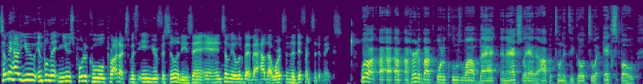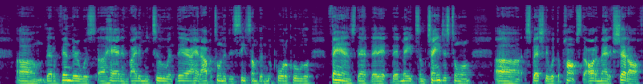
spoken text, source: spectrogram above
Tell me how you implement and use Portacool products within your facilities, and, and tell me a little bit about how that works and the difference that it makes. Well, I, I, I heard about Portacools a while back, and I actually had the opportunity to go to an expo um, that a vendor was uh, had invited me to, and there I had opportunity to see some of the new Portacool fans that that that made some changes to them. uh, especially with the pumps, the automatic shut off.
